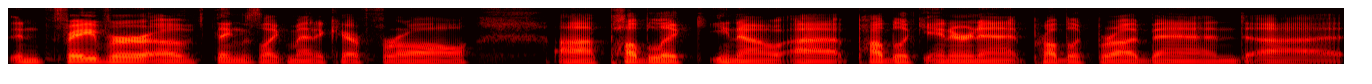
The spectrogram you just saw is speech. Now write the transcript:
in favor of things like Medicare for all, uh, public you know uh, public internet, public broadband, uh,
